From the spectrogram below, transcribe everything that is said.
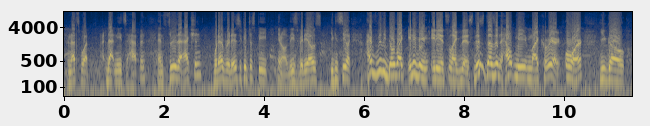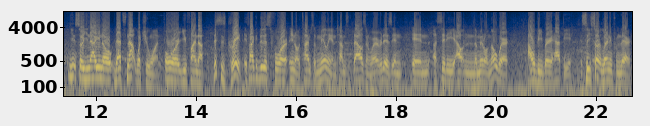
And that's what that needs to happen. And through that action, whatever it is, it could just be, you know, these videos, you can see like, I really don't like interviewing idiots like this. This doesn't help me in my career. Or you go, you, so you, now you know that's not what you want. Or you find out, this is great. If I could do this for, you know, times a million, times a thousand, wherever it is in, in a city out in the middle of nowhere, I'll be very happy. So you start learning from there.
